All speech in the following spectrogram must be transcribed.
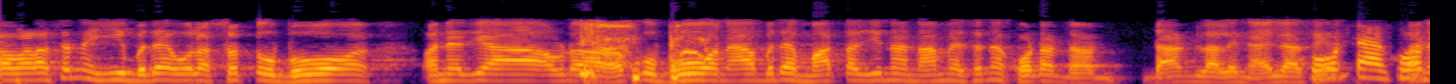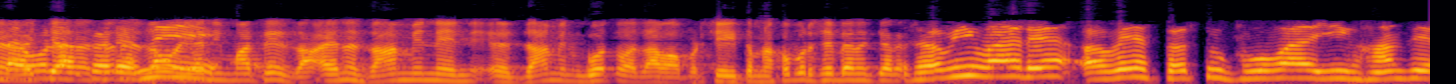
વાળા છે ને એ બધા ઓલા સતુ ભુવો અને જે આ આવડો હકુ ભુવો અને આ બધા માતાજીના નામે છે ને ખોટા દાંડલા લઈને આયેલા છે. અને અત્યારે. એની માથે એને જામીન જામીન ગોતવા જવા પડશે એ તમને ખબર છે બેન અત્યારે? રવિવારે હવે સતુ ભુવા ઈ હાંજે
